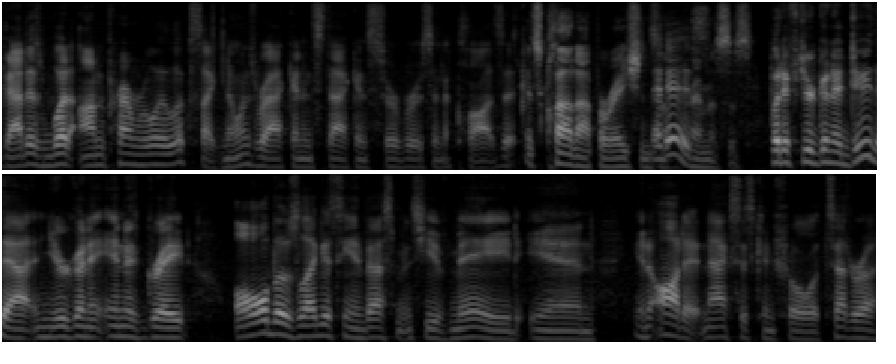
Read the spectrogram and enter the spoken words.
That is what on-prem really looks like. No one's racking and stacking servers in a closet. It's cloud operations it on is. premises. But if you're going to do that and you're going to integrate all those legacy investments you've made in, in audit and access control, et cetera,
